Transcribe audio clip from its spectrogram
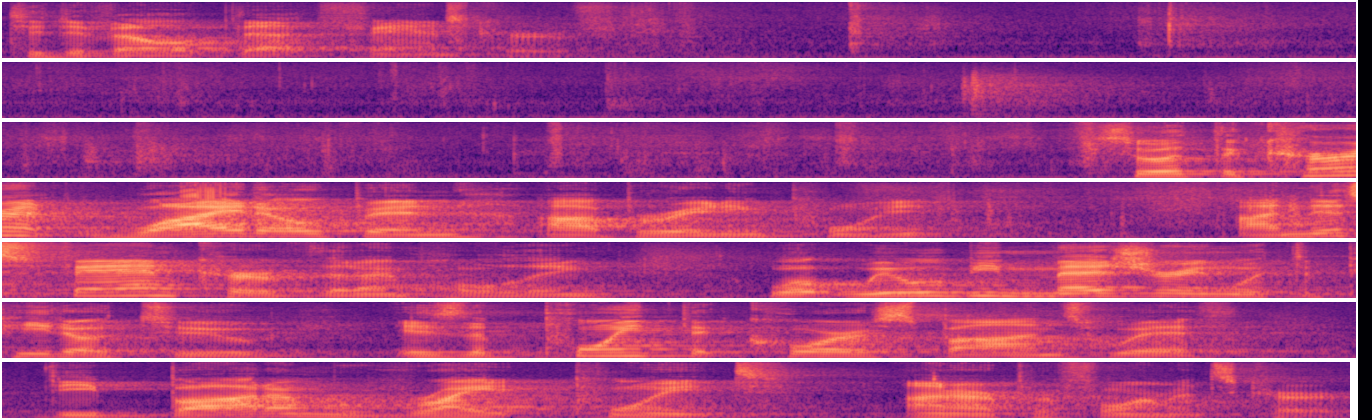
to develop that fan curve. So at the current wide open operating point, on this fan curve that I'm holding, what we will be measuring with the pitot tube is the point that corresponds with the bottom right point on our performance curve.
